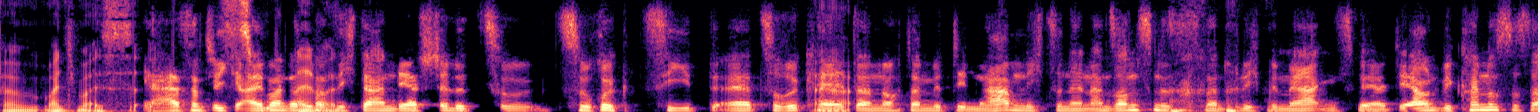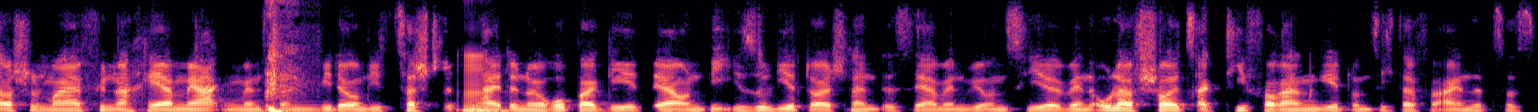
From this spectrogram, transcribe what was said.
Äh, manchmal ist es. Ja, ist natürlich albern, dass man sich da an der Stelle zu, zurückzieht, äh, zurückhält, ja. dann noch damit den Namen nicht zu nennen. Ansonsten ist es natürlich bemerkenswert. Ja, und wir können uns das auch schon mal für nachher merken, wenn es dann wieder um die Zerstrittenheit mhm. in Europa geht, ja, und wie isoliert Deutschland ist, ja, wenn wir uns hier, wenn Olaf Scholz aktiv vorangeht und sich dafür einsetzt, dass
